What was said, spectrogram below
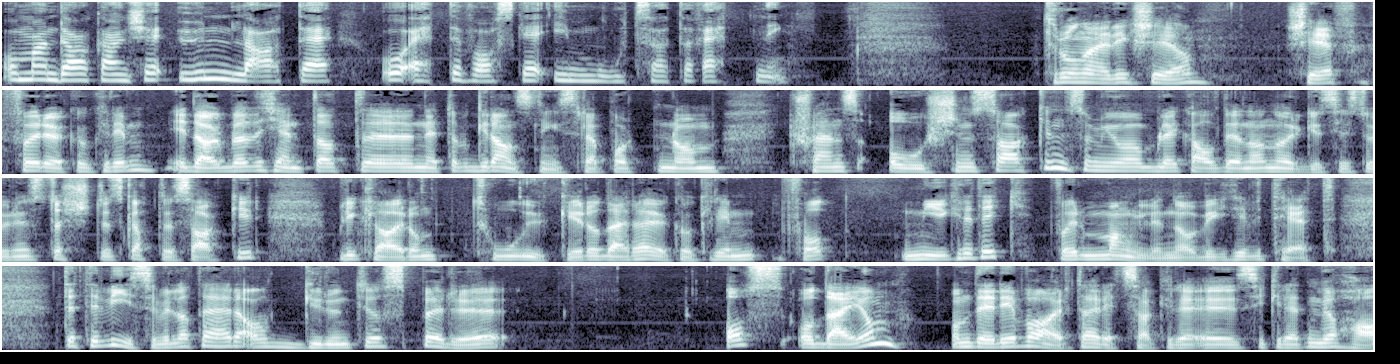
og man da kanskje unnlater å etterforske i motsatt retning. Trond Eirik Skjea, sjef for Økokrim. I dag ble det kjent at eh, nettopp granskingsrapporten om TransOcean-saken, som jo ble kalt en av norgeshistoriens største skattesaker, blir klar om to uker. og Der har Økokrim fått mye kritikk for manglende objektivitet. Dette viser vel at det er all grunn til å spørre oss og deg om om dere ivaretar rettssikkerheten ved å ha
